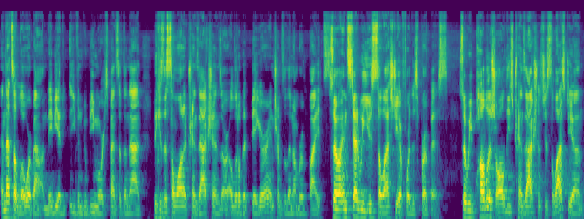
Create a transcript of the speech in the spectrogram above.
And that's a lower bound. Maybe it'd even be more expensive than that because the Solana transactions are a little bit bigger in terms of the number of bytes. So instead, we use Celestia for this purpose. So we publish all these transactions to Celestia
